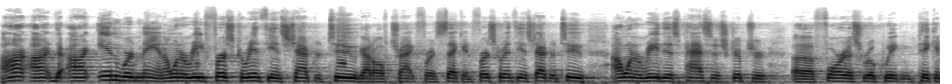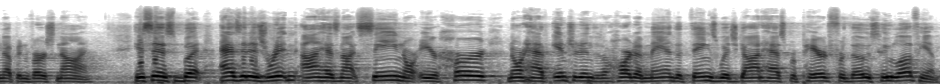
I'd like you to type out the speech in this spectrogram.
our, our, our inward man. I want to read 1 Corinthians chapter 2. got off track for a second. 1 Corinthians chapter 2, I want to read this passage of scripture uh, for us real quick, picking up in verse 9. He says, But as it is written, eye has not seen, nor ear heard, nor have entered into the heart of man the things which God has prepared for those who love him.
